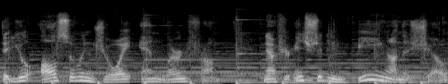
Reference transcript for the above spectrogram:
that you'll also enjoy and learn from. Now, if you're interested in being on the show,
